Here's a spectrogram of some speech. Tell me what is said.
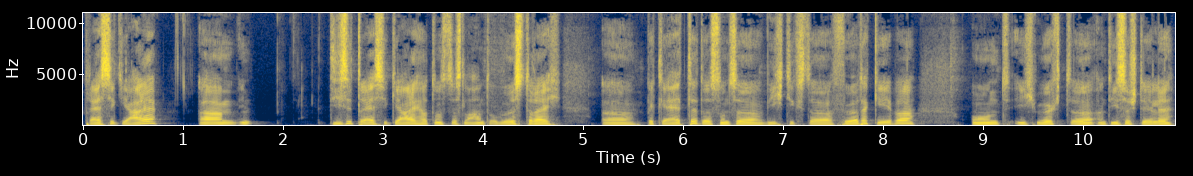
30 Jahre. Ähm, diese 30 Jahre hat uns das Land Oberösterreich äh, begleitet als unser wichtigster Fördergeber. Und ich möchte äh, an dieser Stelle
